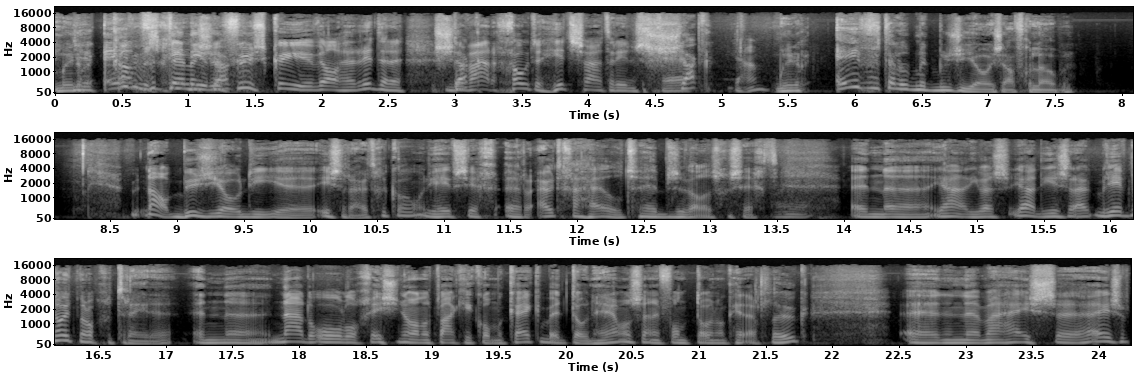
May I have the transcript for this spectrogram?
Moet je kan even misschien die revues kun je je wel herinneren. Jacques? Er waren grote hits zaten erin. Jacques, Ja. moet je nog even vertellen hoe het met Buzio is afgelopen? Nou, Buzio die, eh, is eruit gekomen. Die heeft zich eruit gehuild, hebben ze wel eens gezegd. En eh, ja, die was, ja, die is eruit. Maar die heeft nooit meer opgetreden. En eh, na de oorlog is hij nog een paar keer komen kijken bij Toon Hermans. En hij vond Toon ook heel erg leuk. En, maar hij is, hij, is, op-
